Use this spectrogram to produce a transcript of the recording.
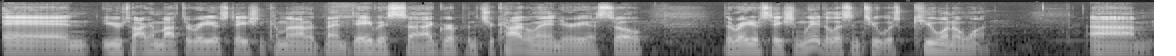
and you were talking about the radio station coming out of Ben Davis. Uh, I grew up in the Chicagoland area, so the radio station we had to listen to was Q101. Um,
